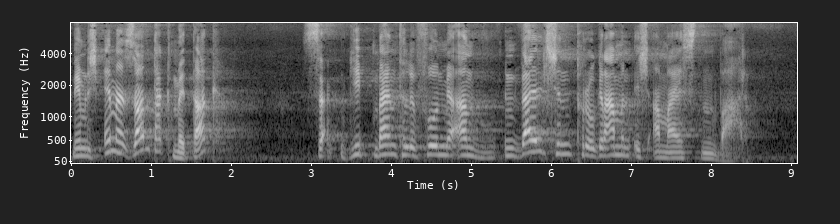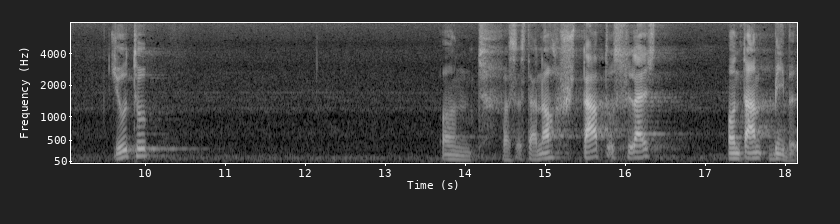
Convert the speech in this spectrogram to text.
Nämlich immer Sonntagmittag gibt mein Telefon mir an, in welchen Programmen ich am meisten war. YouTube und was ist da noch? Status vielleicht und dann Bibel.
